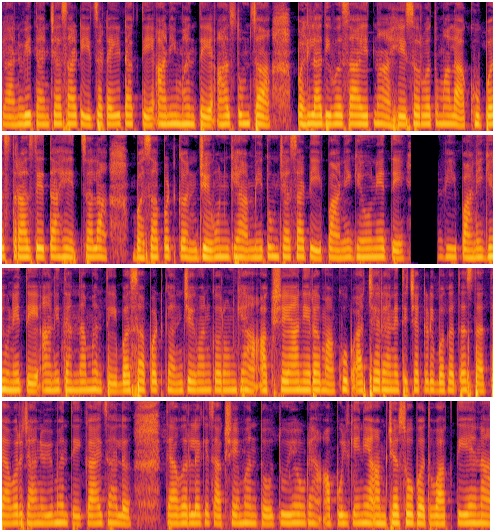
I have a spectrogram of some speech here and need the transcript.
जान्हवी त्यांच्यासाठी चटई टाकते आणि म्हणते आज तुमचा पहिला दिवस आहेत ना. हे सर्व तुम्हाला खूपच त्रास देत आहेत. चला बसा पटकन. जेवून घ्या. मी तुमच्यासाठी पाणी घेऊन येते. वी पाणी घेऊन येते आणि त्यांना म्हणते बसा पटकन जेवण करून घ्या. अक्षय आणि रमा खूप आश्चर्याने तिच्याकडे बघत असतात. त्यावर जान्हवी म्हणते काय झालं? त्यावर लगेच अक्षय म्हणतो तू एवढ्या आपुलकीने आमच्यासोबत वागतीये ना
